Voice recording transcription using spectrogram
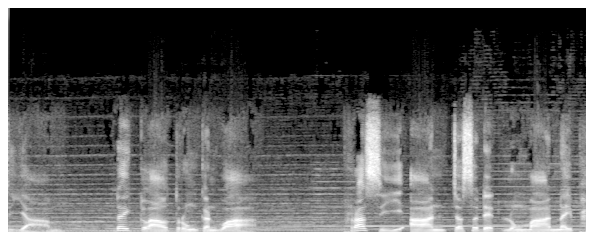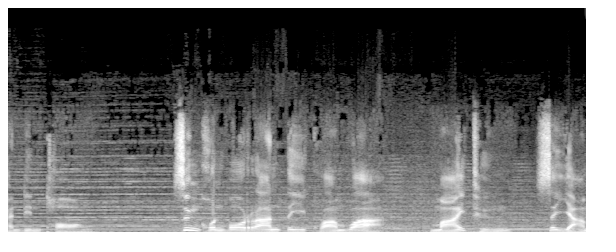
สยาม ได้กล่าวตรงกันว่า พระศรีอานจะเสด็จลงมาในแผ่นดินทอง ซึ่งคนโบราณตีความว่า หมายถึงสยาม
